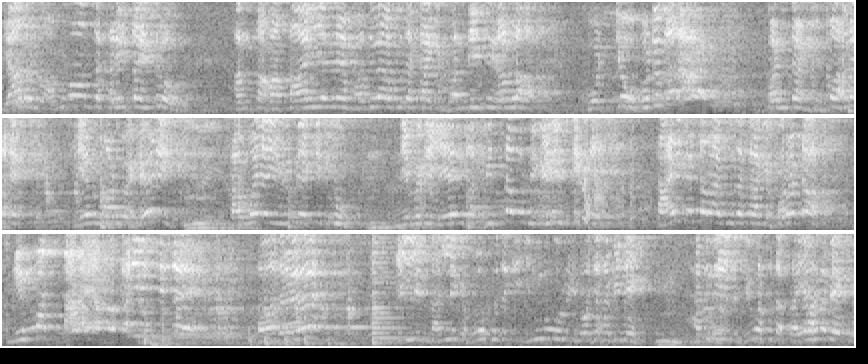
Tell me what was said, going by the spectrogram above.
ಯಾರನ್ನು ಅಮ್ಮ ಅಂತ ಕರೀತಾ ಇದ್ರು? ಅಂತಹ ತಾಯಿಯನ್ನೇ ಮದುವೆ ಆಗುವುದಕ್ಕಾಗಿ ಬಂದಿದ್ದೀರಲ್ಲ? ಹುಚ್ಚು ಹುಡುಗರ ಬಂದ ಏನು ಮಾಡುವ ಹೇಳಿ? ಸಮಯ ಇರಬೇಕಿತ್ತು. ನಿಮಗೆ ಏರಿದ ಪಿತ್ತವನ್ನು ಇಳಿಸ್ತಿದ್ದೆ. ತಾಯಿ ಗಂಡರಾಗುವುದಕ್ಕಾಗಿ ಹೊರಟ ನಿಮ್ಮ ತಲೆಯನ್ನು ಕರೆಯುತ್ತಿದ್ದೆ ಆದರೆ ಇಲ್ಲಿಂದ ಅಲ್ಲಿಗೆ ಹೋಗುವುದಕ್ಕೆ ಇನ್ನೂರು ಯೋಜನವಿದೆ. ಹದಿನೈದು ದಿವಸದ ಪ್ರಯಾಣ ಬೇಕು.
